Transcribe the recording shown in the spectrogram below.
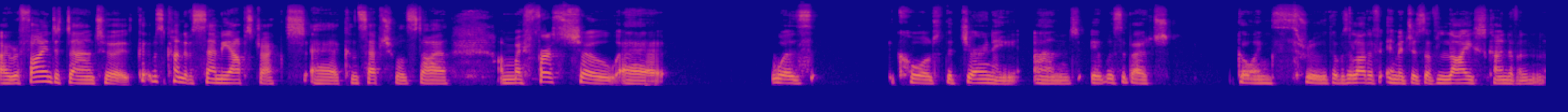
I refined it down to it was kind of a semi abstract uh, conceptual style. And my first show uh, was called The Journey, and it was about going through. There was a lot of images of light, kind of an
